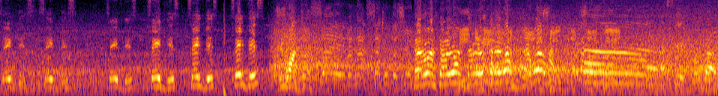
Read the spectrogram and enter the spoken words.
save this, save this, save this, save this, save this, save this. We won. Super save, and that settled the shootout. Can I run? Can I run? Can I run? Can I run? Can I run? man? That's so good. Ah, That's it. Well done.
